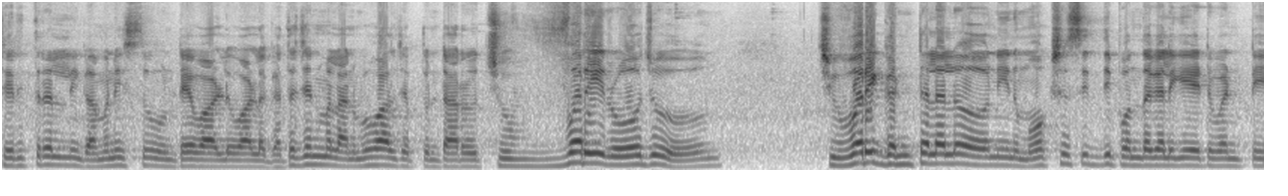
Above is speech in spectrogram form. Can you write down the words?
చరిత్రల్ని గమనిస్తూ ఉంటే వాళ్ళు వాళ్ళ గత జన్మల అనుభవాలు చెప్తుంటారు చివరి రోజు చివరి గంటలలో నేను మోక్షసిద్ధి పొందగలిగేటువంటి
